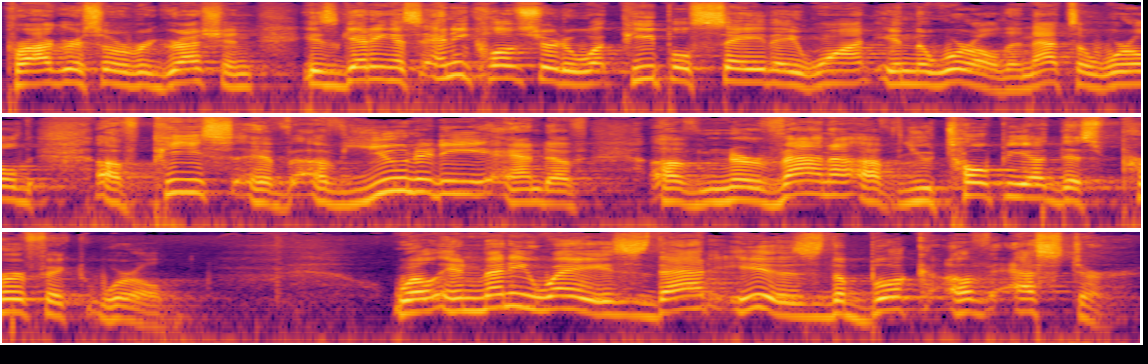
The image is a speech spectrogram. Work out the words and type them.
progress or regression, is getting us any closer to what people say they want in the world. And that's a world of peace, of, of unity, and of, of nirvana, of utopia, this perfect world. Well, in many ways, that is the book of Esther.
